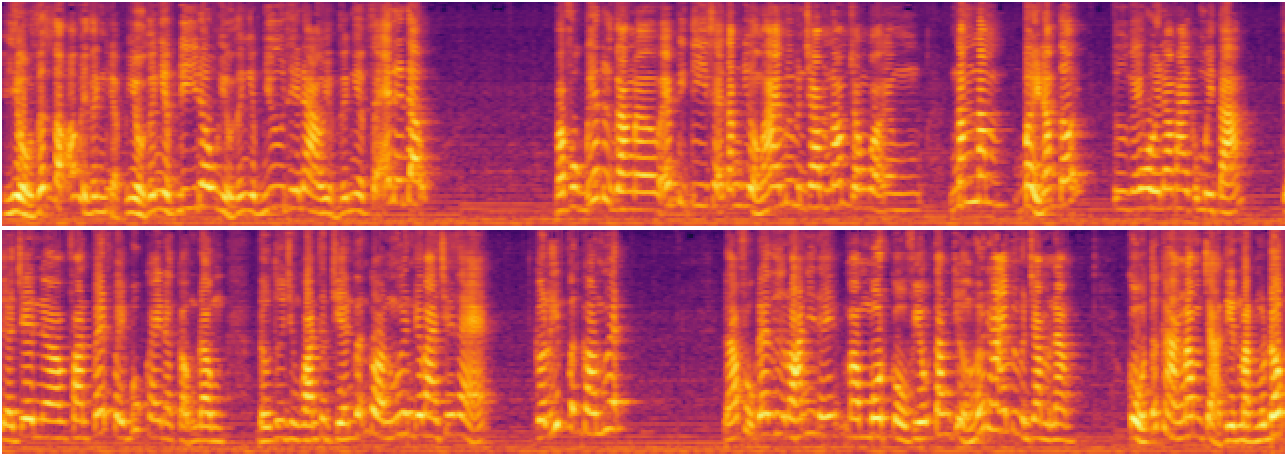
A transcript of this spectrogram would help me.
hiểu rất rõ về doanh nghiệp. Hiểu doanh nghiệp đi đâu hiểu doanh nghiệp như thế nào hiểu doanh nghiệp sẽ đến đâu và Phục biết được rằng là FPT sẽ tăng trưởng 20% năm trong khoảng 5 ừ, năm 7 năm tới, từ cái hồi năm 2018 thì ở trên ờ, fanpage Facebook hay là cộng đồng đầu tư chứng khoán thực chiến vẫn còn nguyên cái bài chia sẻ. Clip vẫn còn nguyên. Giá phục đã dự đoán như thế, mà một cổ phiếu tăng trưởng hơn 20% một năm. Cổ tức hàng năm trả tiền mặt một đống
